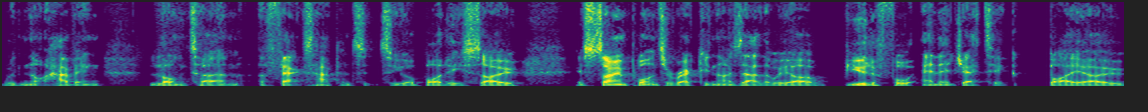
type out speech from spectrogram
with not having long term effects happen to, to, your body. So it's so important to recognize that that we are beautiful, energetic, bio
